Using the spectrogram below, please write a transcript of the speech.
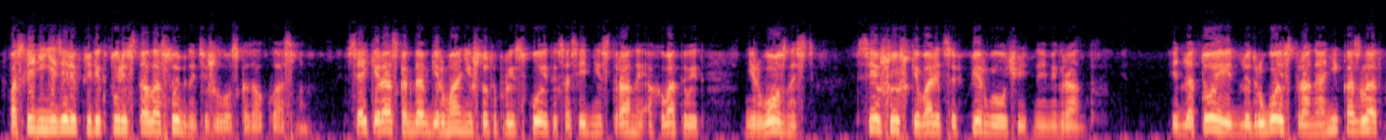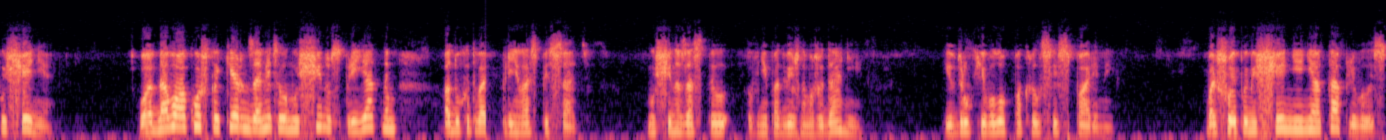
«В последние недели в префектуре стало особенно тяжело», — сказал Классман. Всякий раз, когда в Германии что-то происходит и соседние страны охватывает нервозность, все шишки валятся в первую очередь на эмигрантов. И для той, и для другой страны они козлы отпущения. У одного окошка Керн заметил мужчину с приятным одухотворением, принялась писать. Мужчина застыл в неподвижном ожидании, и вдруг его лоб покрылся испариной. Большое помещение не отапливалось,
